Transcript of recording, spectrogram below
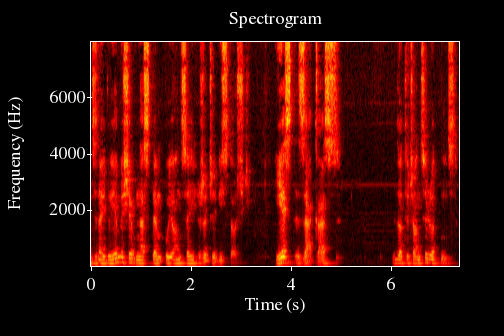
znajdujemy się w następującej rzeczywistości. Jest zakaz dotyczący lotnictwa,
